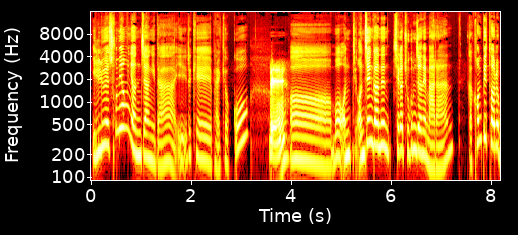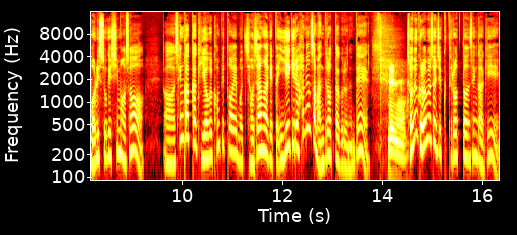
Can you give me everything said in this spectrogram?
인류의 수명 연장이다. 이렇게 밝혔고 네. 어, 뭐, 언, 언젠가는 제가 조금 전에 말한, 그러니까 컴퓨터를 머릿속에 심어서, 어, 생각과 기억을 컴퓨터에 뭐 저장하겠다. 이 얘기를 하면서 만들었다 그러는데, 네네. 저는 그러면서 이제 들었던 생각이,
